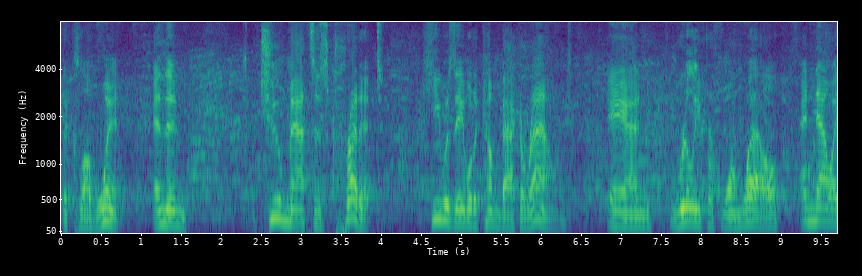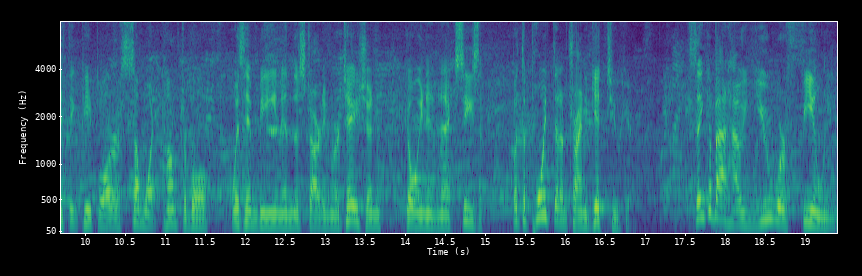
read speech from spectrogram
the club win. And then, to Matz's credit, he was able to come back around and really perform well. And now I think people are somewhat comfortable with him being in the starting rotation going into next season. But the point that I'm trying to get to here think about how you were feeling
